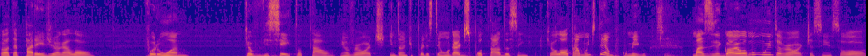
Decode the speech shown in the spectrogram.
eu até parei de jogar LoL por um ano. Que eu viciei total em Overwatch. Então, tipo, eles têm um lugar disputado, assim. Porque o LoL tá há muito tempo comigo. Sim. Mas igual eu amo muito Overwatch, assim. Sou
